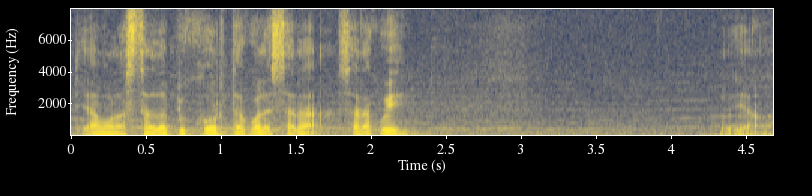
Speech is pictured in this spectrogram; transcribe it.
Vediamo la strada più corta quale sarà. Sarà qui? Proviamo.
